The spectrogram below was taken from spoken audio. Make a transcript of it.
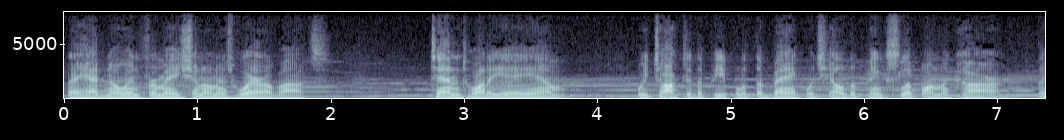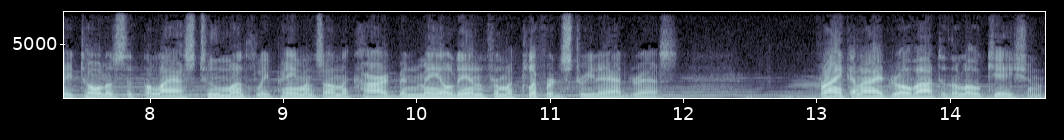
They had no information on his whereabouts. 10:20 a.m. We talked to the people at the bank which held the pink slip on the car. They told us that the last two monthly payments on the car had been mailed in from a Clifford Street address. Frank and I drove out to the location,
